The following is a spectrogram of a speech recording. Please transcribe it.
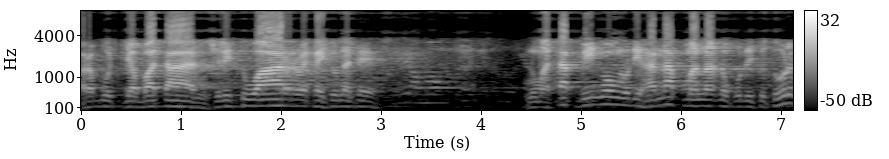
rebut jabatan si Tuar mereka itu tak bingung dihanap mana ditutur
